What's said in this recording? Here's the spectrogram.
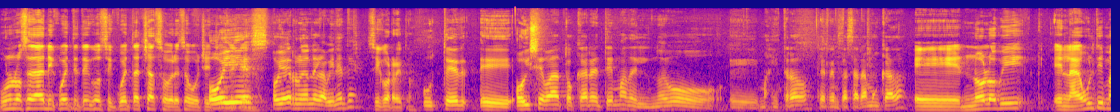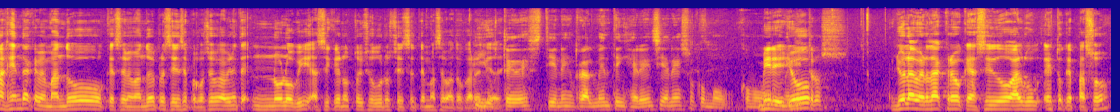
uno no se da ni cuenta y tengo 50 chats sobre ese bochito. ¿Hoy, es, ¿hoy hay reunión de gabinete? Sí, correcto. ¿Usted, eh, hoy se va a tocar el tema del nuevo eh, magistrado que reemplazará a Moncada? Eh, no lo vi. En la última agenda que me mandó, que se me mandó de presidencia para el Consejo de Gabinete, no lo vi, así que no estoy seguro si ese tema se va a tocar el ¿Y día ustedes tienen realmente injerencia en eso como, como Mire, ministros? Yo, yo la verdad creo que ha sido algo, esto que pasó,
